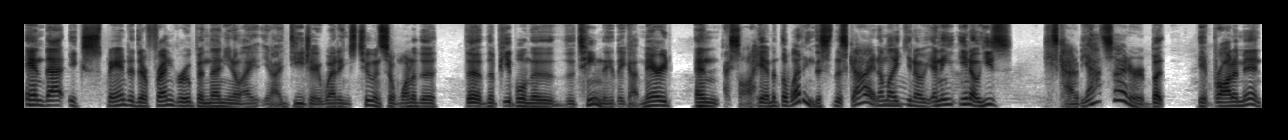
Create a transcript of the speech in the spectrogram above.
and that expanded their friend group. And then you know, I you know I DJ weddings too, and so one of the the the people in the the team they they got married, and I saw him at the wedding. This this guy, and I'm like, you know, and he you know he's he's kind of the outsider, but it brought him in.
